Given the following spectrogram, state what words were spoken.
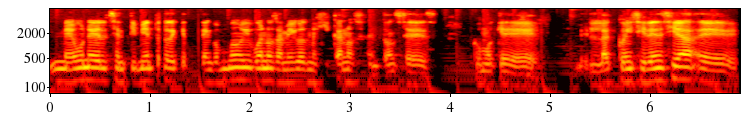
me une el sentimiento de que tengo muy buenos amigos mexicanos. Entonces, como que la coincidencia eh,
